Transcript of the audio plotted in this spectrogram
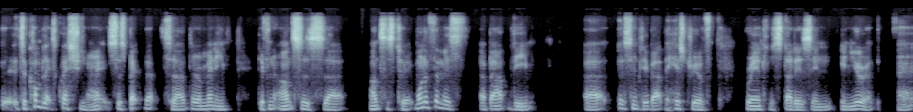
it's a complex question. I suspect that uh, there are many different answers uh, answers to it. One of them is about the uh, simply about the history of Oriental studies in in Europe, uh,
